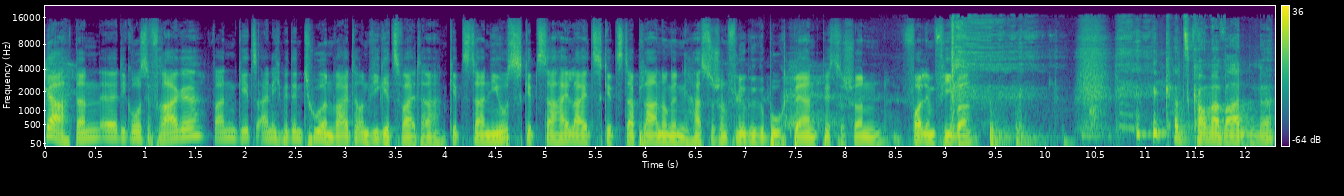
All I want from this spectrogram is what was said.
Ja, dann äh, die große Frage: Wann geht's eigentlich mit den Touren weiter und wie geht's weiter? Gibt's da News? Gibt's da Highlights? Gibt's da Planungen? Hast du schon Flüge gebucht, Bernd? Bist du schon voll im Fieber? Kannst kaum erwarten, ne?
